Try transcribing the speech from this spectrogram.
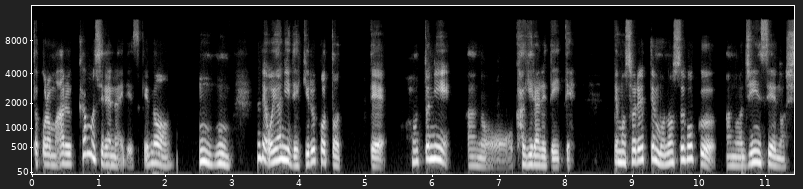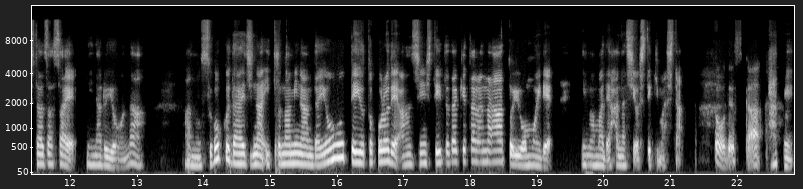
ところもあるかもしれないですけど、うんうん。で、親にできることって、本当に、あの、限られていて、でもそれってものすごく、あの、人生の下支えになるような、あの、すごく大事な営みなんだよっていうところで安心していただけたらなという思いで、今まで話をしてきました。そうですか。はい。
